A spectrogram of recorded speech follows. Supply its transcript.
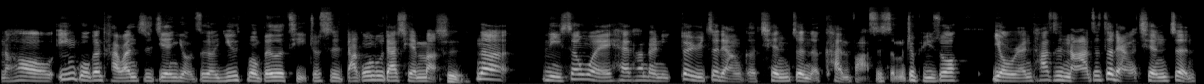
然后英国跟台湾之间有这个 youth mobility，就是打工度假签嘛。是。那你身为 headhunter，你对于这两个签证的看法是什么？就比如说有人他是拿着这两个签证，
